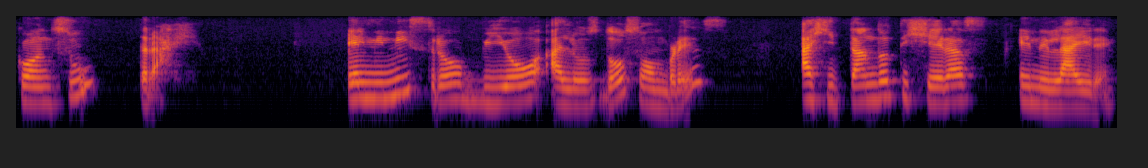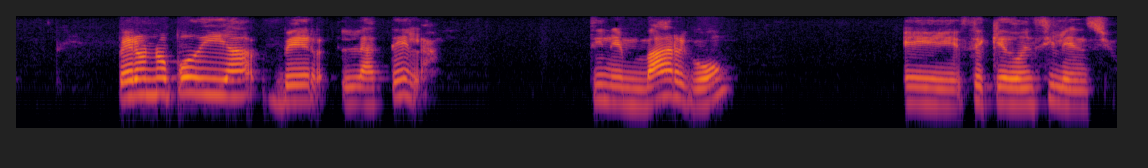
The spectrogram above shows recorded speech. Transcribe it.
con su traje. El ministro vio a los dos hombres agitando tijeras en el aire, pero no podía ver la tela. Sin embargo, eh, se quedó en silencio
